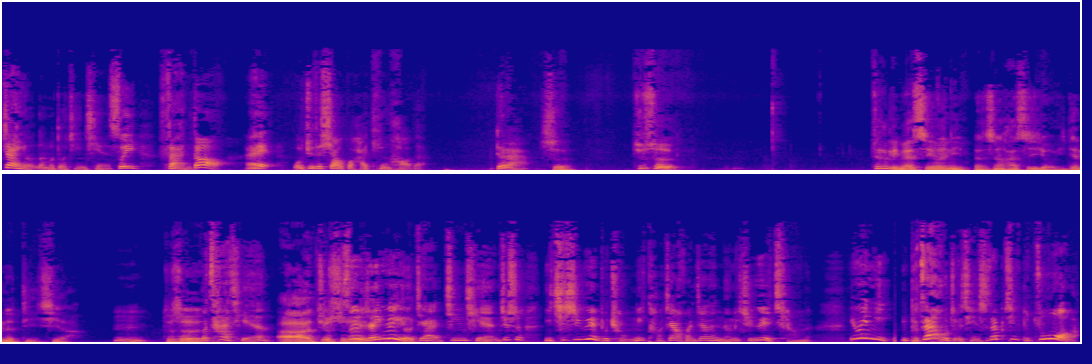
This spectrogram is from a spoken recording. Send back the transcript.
占有那么多金钱，所以反倒哎，我觉得效果还挺好的，对吧？是。就是这个里面是因为你本身还是有一定的底气啊，嗯，就是不差钱啊，就是所以人越有价金钱，就是你其实越不穷，你讨价还价的能力是越强的，因为你你不在乎这个钱，实在不行不做嘛，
